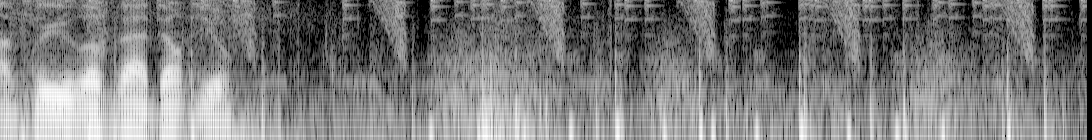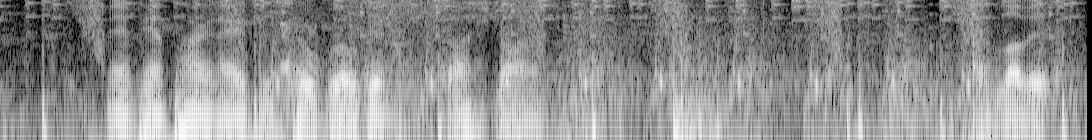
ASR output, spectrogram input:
I'm sure you love that, don't you? Man, vampire knives are so broken. Gosh darn. I love it.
